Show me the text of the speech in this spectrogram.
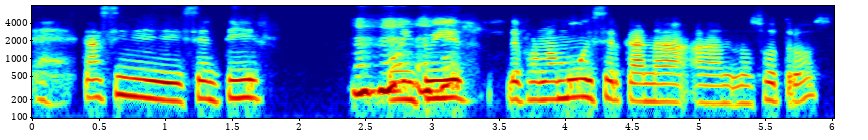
eh, casi sentir o intuir de forma muy cercana a nosotros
